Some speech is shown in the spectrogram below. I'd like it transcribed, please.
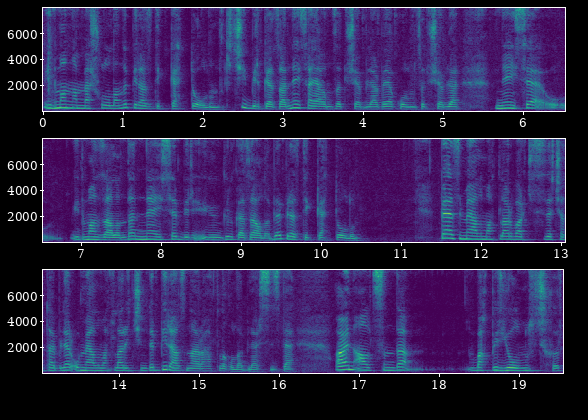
İdmanla məşğul olanda biraz diqqətli olun. Kiçik bir qəza nə isə ayağınıza düşə bilər və ya qolunuza düşə bilər. Nə isə idman zalında nə isə bir yüngül qəza ola bilər. Biraz diqqətli olun. Bəzi məlumatlar var ki, sizə çata bilər. O məlumatlar içində biraz narahatlıq ola bilər sizdə. Ayın 6-sında bax bir yolunuz çıxır.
